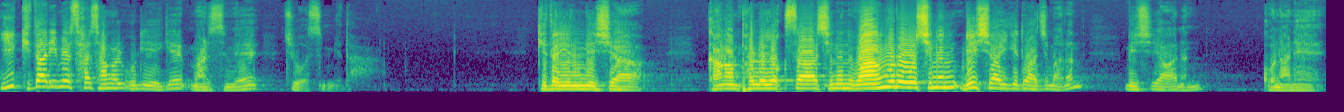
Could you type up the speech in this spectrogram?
이 기다림의 사상을 우리에게 말씀해 주었습니다. 기다리는 메시아, 강한 팔로 역사하시는 왕으로 오시는 메시아이기도 하지만은 메시아는 고난의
